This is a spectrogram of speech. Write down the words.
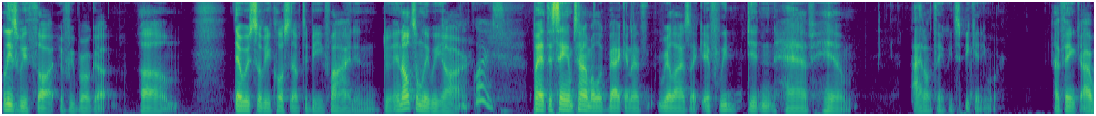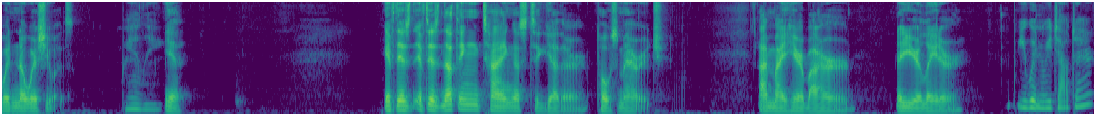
at least we thought if we broke up um that would still be close enough to be fine and do and ultimately we are Of course. but at the same time, I look back and I th- realize like if we didn't have him, I don't think we'd speak anymore. I think I wouldn't know where she was. Really? Yeah. If there's if there's nothing tying us together post marriage, I might hear about her a year later. You wouldn't reach out to her?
